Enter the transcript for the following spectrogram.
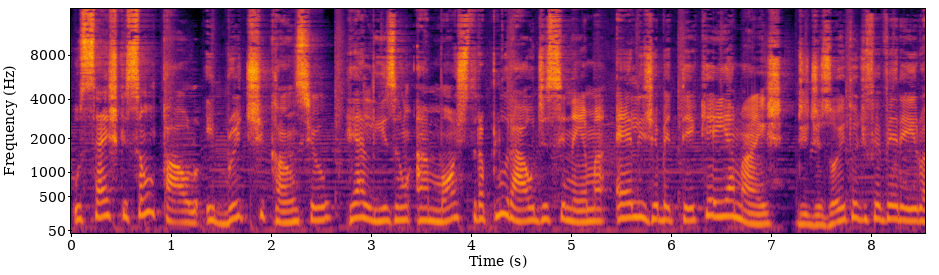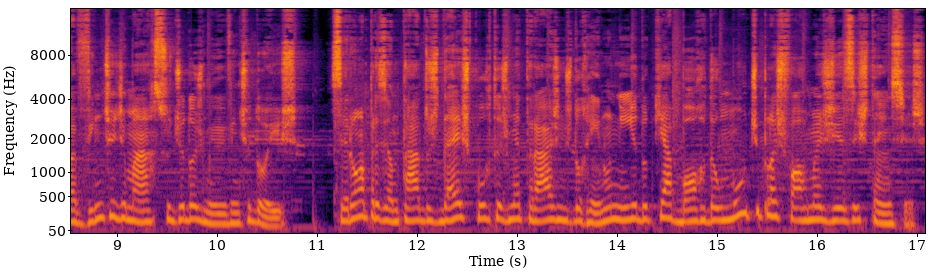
O Sesc São Paulo e British Council realizam a Mostra Plural de Cinema LGBTQIA+, de 18 de fevereiro a 20 de março de 2022 serão apresentados 10 curtas-metragens do Reino Unido que abordam múltiplas formas de existências.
